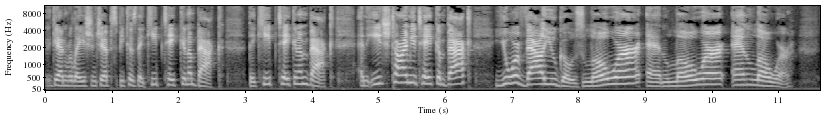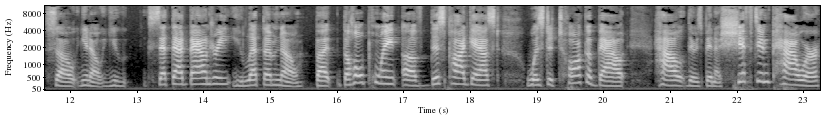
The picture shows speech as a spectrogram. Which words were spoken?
again relationships because they keep taking them back. They keep taking them back. And each time you take them back, your value goes lower and lower and lower. So, you know, you set that boundary, you let them know. But the whole point of this podcast was to talk about how there's been a shift in power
